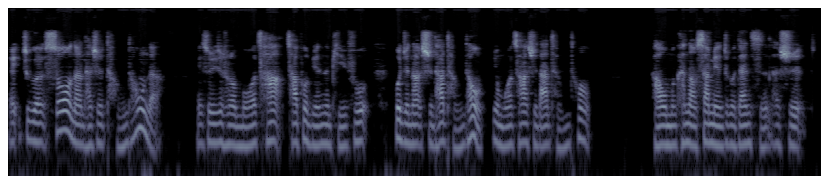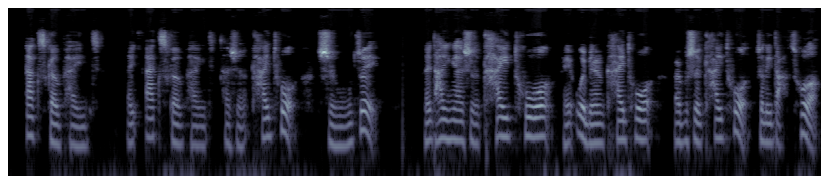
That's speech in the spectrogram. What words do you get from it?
哎，这个 sore 呢，它是疼痛的，类似于就是说摩擦擦破别人的皮肤，或者呢使他疼痛，用摩擦使他疼痛。好，我们看到下面这个单词，它是 exculpate，哎，exculpate 它是开拓，使无罪，哎，它应该是开脱，哎，为别人开脱，而不是开拓，这里打错了，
